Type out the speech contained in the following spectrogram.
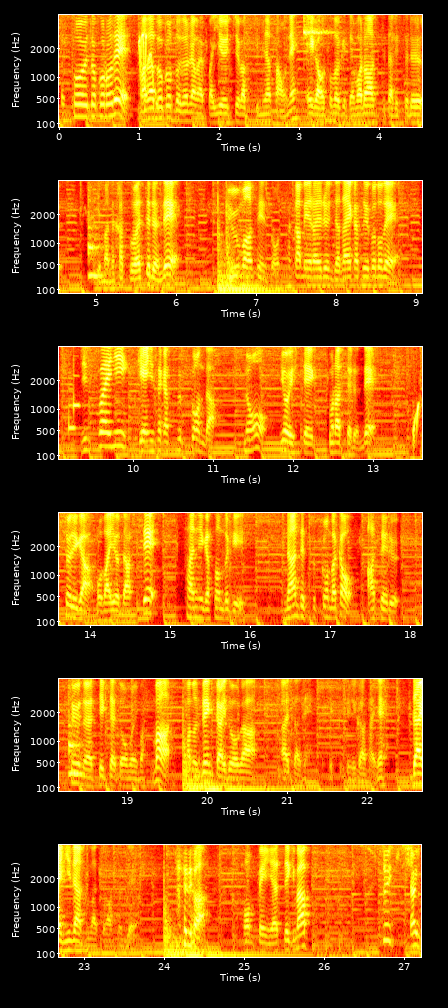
今。そういうところで学ぶことで俺らもやっぱ YouTuber として皆さんをね、笑顔を届けて笑わせてたりする、今の活動をやってるんで、ユーモアセンスを高められるんじゃないかということで、実際に芸人さんが突っ込んだのを用意してもらってるんで、1人がお題を出して、3人がその時、なんて突っ込んだかを当てる。というのをやっていきたいと思います。まあ、あの前回動画、あれだね、チェックしてみてくださいね。第2弾となってますんで。それでは、本編やっていきます。しゅいしゃい。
